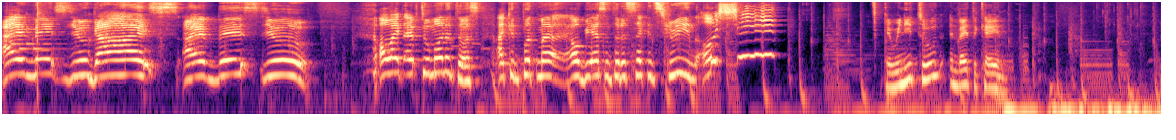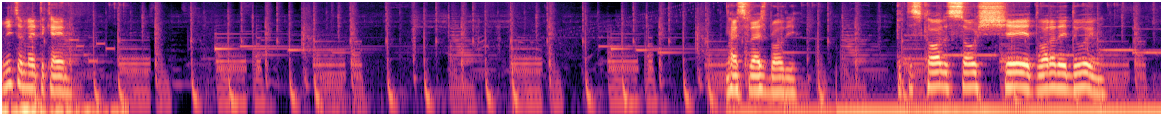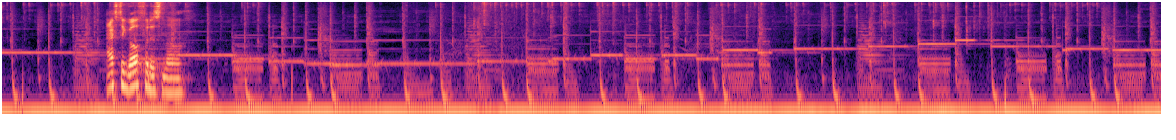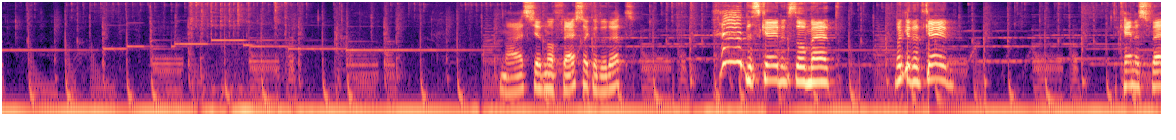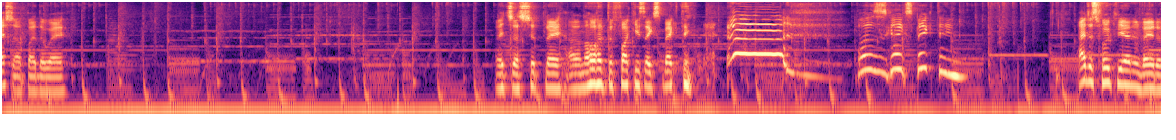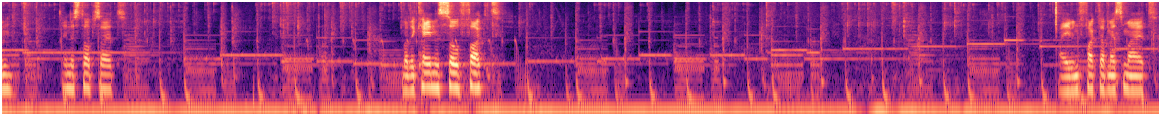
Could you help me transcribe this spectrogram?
I missed you guys! I missed you! Oh wait, I have two monitors. I can put my OBS into the second screen. Oh shit! Okay, we need to invade the Kayn. We need to invade the Kayn. Nice flash, Brody. But this call is so shit. What are they doing? I have to go for this now. Nice, she had no flash, so I could do that. this Kayn is so mad. Look at that Kayn. The Kayn is flash up, by the way. It's just should play. I don't know what the fuck he's expecting. what is this guy expecting? I just full clear and invade him in his top side. But the Kayn is so fucked. I even fucked up my smite.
